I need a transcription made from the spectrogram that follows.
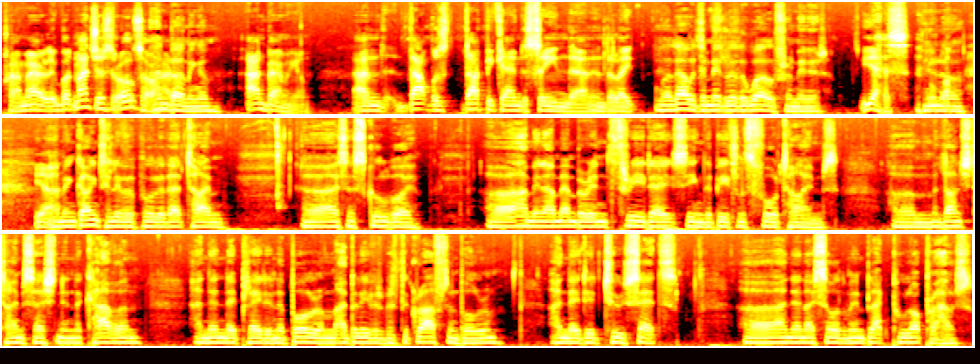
primarily, but Manchester also and had, Birmingham. and Birmingham, and that was that became the scene then in the late Well, that was the middle of the world for a minute. yes, You know, yeah, I mean, going to Liverpool at that time uh, as a schoolboy. Uh, I mean, I remember in three days seeing the Beatles four times. Um, a lunchtime session in the Cavern, and then they played in a ballroom. I believe it was the Grafton Ballroom, and they did two sets. Uh, and then I saw them in Blackpool Opera House.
